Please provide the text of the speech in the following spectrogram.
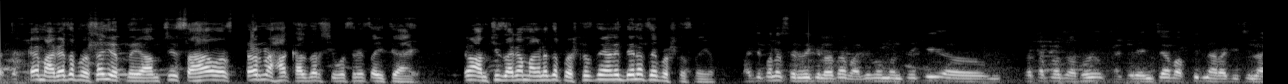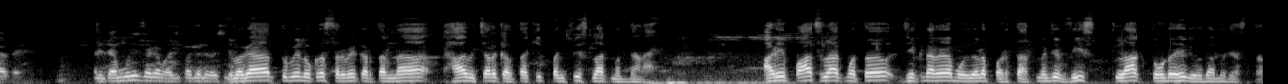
काय मागायचा प्रश्नच येत नाही. आमची सहा टर्न हा खासदार शिवसेनेचा इथे आहे. तेव्हा आमची जागा मागण्याचा प्रश्नच नाही आणि देण्याचाही प्रश्नच नाही. भाजपनं सर्वे केला होता. भाजप म्हणते की प्रतापराव जाधव खासदार यांच्या बाबतीत नाराजीची लाट आहे. आणि त्यामुळे जागा भाजपा बघा तुम्ही लोक सर्वे करताना हा विचार करता की पंचवीस लाख मतदान आहे. आणि पाच लाख मतं जिंकणाऱ्या मोदीला पडतात. म्हणजे वीस लाख तोंड हे विरोधामध्ये असतात.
